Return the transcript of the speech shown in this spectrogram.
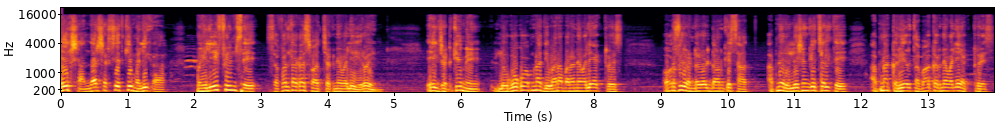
एक शानदार शख्सियत की मलिका पहली फ़िल्म से सफलता का स्वाद चखने वाली हीरोइन, एक झटके में लोगों को अपना दीवाना बनाने वाली एक्ट्रेस और फिर अंडरवर्ल्ड डॉन के साथ अपने रिलेशन के चलते अपना करियर तबाह करने वाली एक्ट्रेस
